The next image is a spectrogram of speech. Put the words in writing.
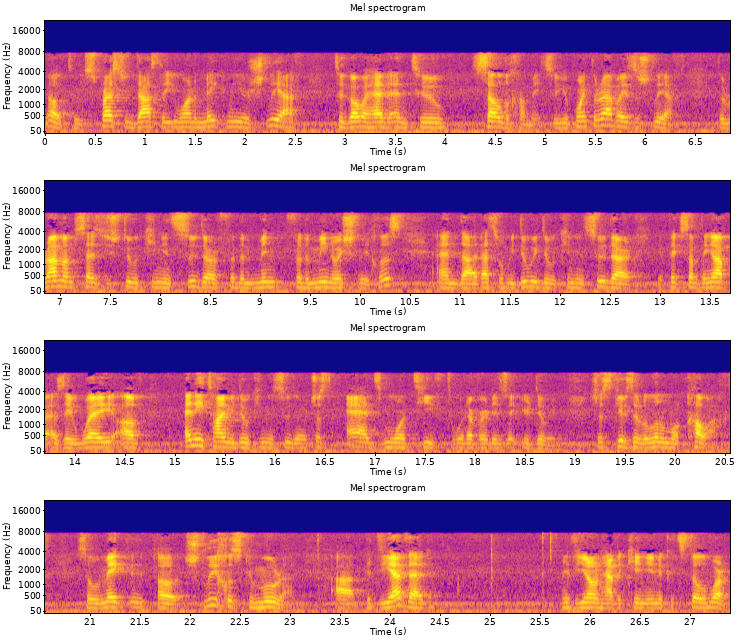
No, to express your das that you want to make me your shliach to go ahead and to sell the chametz. So you point the rabbi as a shliach. The Rambam says you should do a kinyan sudar for the min, for the minui shlichus, and uh, that's what we do. We do a kinyan sudar. You pick something up as a way of anytime you do a kinyan sudar, it just adds more teeth to whatever it is that you're doing. It just gives it a little more koach. So we make a shlichus gemura. Uh, if you don't have a kinyan, it could still work.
